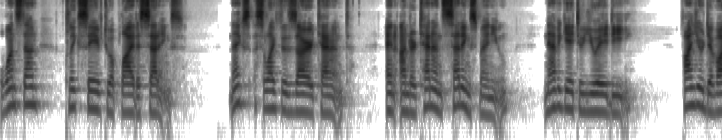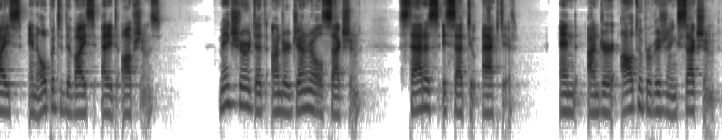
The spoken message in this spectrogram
Once done, click Save to apply the settings. Next, select the desired tenant and under Tenant Settings menu, navigate to UAD. Find your device and open the device edit options. Make sure that under General section, status is set to active, and under Auto Provisioning section,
